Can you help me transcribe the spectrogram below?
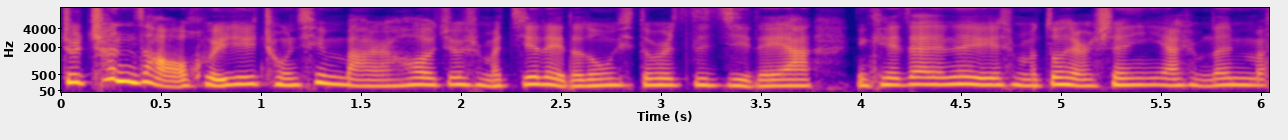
就趁早回重庆吧，然后就什么积累的东西都是自己的呀，你可以在那里什么做点生意啊什么的，你们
